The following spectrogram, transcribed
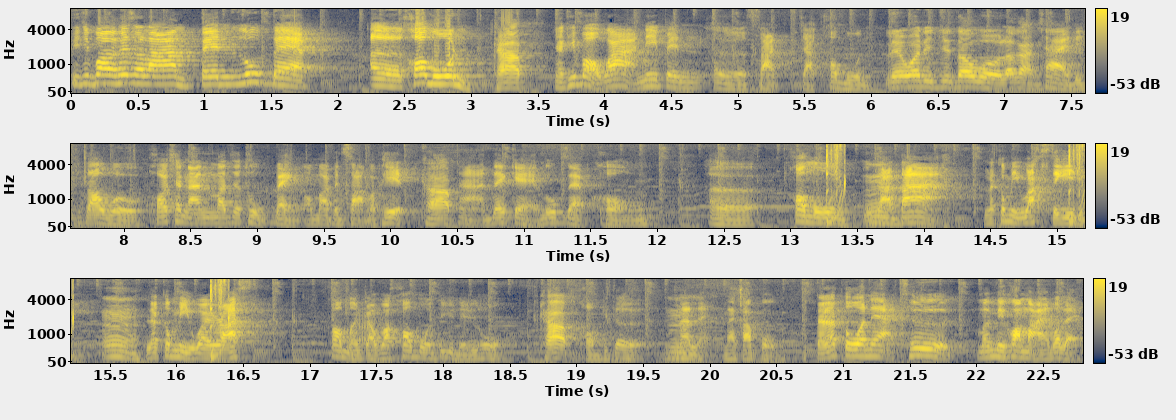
ดิจิมอนประเภทสลามเป็นรูปแบบเอ่อข้อมูลครับ อย่างที่บอกว่านี่เป็นเอ่อสัตว์จากข้อมูล เรียกว่าดิจิ t a ลเวิลด์แล้วกัน ใช่ดิจิ t a ลเวิลด์เพราะฉะนั้นมันจะถูกแบ่งออกมาเป็น 3 ประเภทครับอ่าได้แก่รูปแบบของเอ่อข้อมูลอืม Data แล้วก็มีวัคซีน อืมแล้วก็มีไวรัส ก็เหมือนกับว่าข้อมูลที่อยู่ในโลกครับ คอมพิวเตอร์อืม นั่นแหละนะครับผม แต่ละตัวเนี่ยชื่อมันมีความหมายหมดแหละ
